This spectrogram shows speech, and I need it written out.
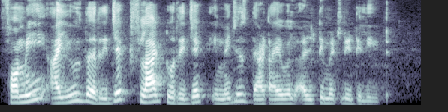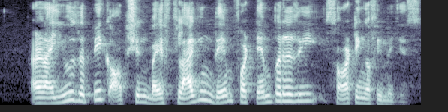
For me, I use the reject flag to reject images that I will ultimately delete and I use the pick option by flagging them for temporary sorting of images.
